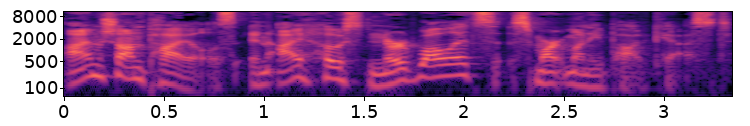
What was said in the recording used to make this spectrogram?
I'm Sean Pyles, and I host NerdWallet's Smart Money Podcast.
